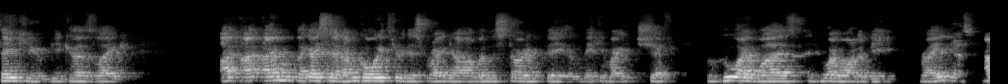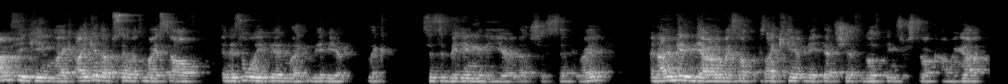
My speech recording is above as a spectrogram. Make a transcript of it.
thank you because like, I, I, I'm, like I said, I'm going through this right now. I'm in the starting phase of making my shift from who I was and who I want to be, right? yes I'm thinking like I get upset with myself, and it's only been like maybe a, like since the beginning of the year. Let's just say, right? And I'm getting down on myself because I can't make that shift, and those things are still coming up.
